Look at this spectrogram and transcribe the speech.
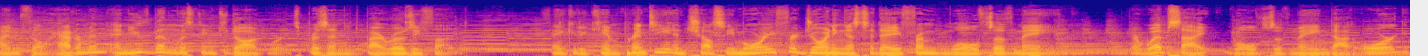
I'm Phil Hatterman, and you've been listening to Dog Words presented by Rosie Fund. Thank you to Kim Printy and Chelsea Morey for joining us today from Wolves of Maine. Their website, wolvesofmaine.org,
